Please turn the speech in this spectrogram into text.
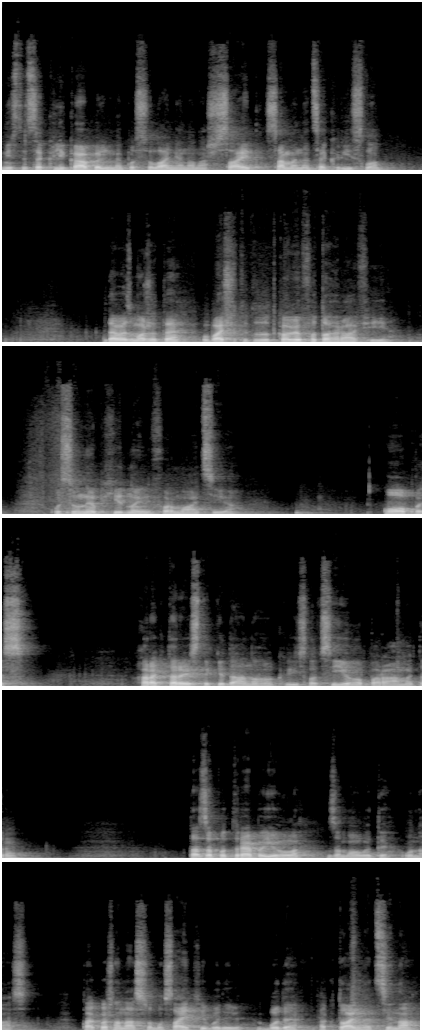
міститься клікабельне посилання на наш сайт, саме на це крісло, де ви зможете побачити додаткові фотографії, усю необхідну інформацію, опис, характеристики даного крісла, всі його параметри та за потреби його замовити у нас. Також на нашому сайті буде, буде актуальна ціна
